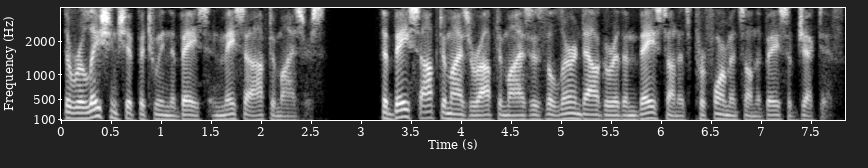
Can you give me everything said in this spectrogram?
The relationship between the base and MESA optimizers. The base optimizer optimizes the learned algorithm based on its performance on the base objective.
